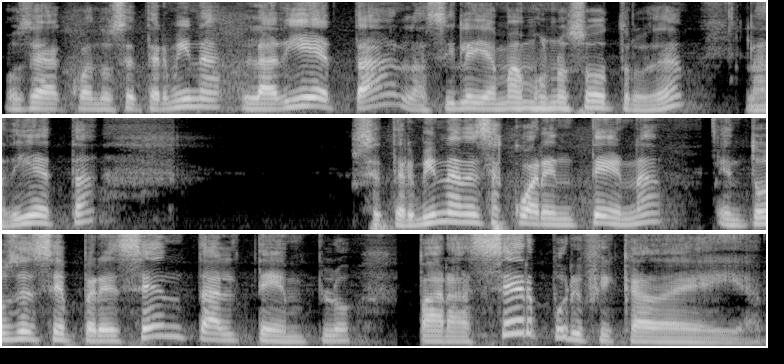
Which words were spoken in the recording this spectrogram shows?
o sea, cuando se termina la dieta, así le llamamos nosotros, ¿eh? la dieta, se termina en esa cuarentena, entonces se presenta al templo para ser purificada ella,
